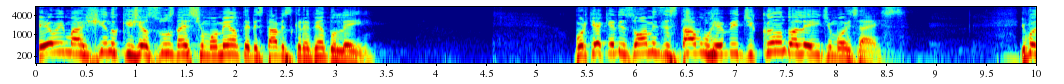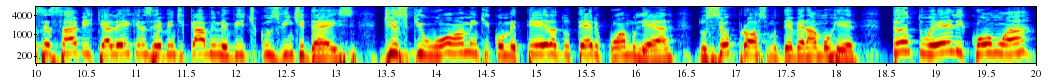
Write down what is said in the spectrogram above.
Eu imagino que Jesus, neste momento, ele estava escrevendo lei. Porque aqueles homens estavam reivindicando a lei de Moisés. E você sabe que a lei que eles reivindicavam em Levíticos 20, 10 diz que o homem que cometer adultério com a mulher do seu próximo deverá morrer, tanto ele como a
